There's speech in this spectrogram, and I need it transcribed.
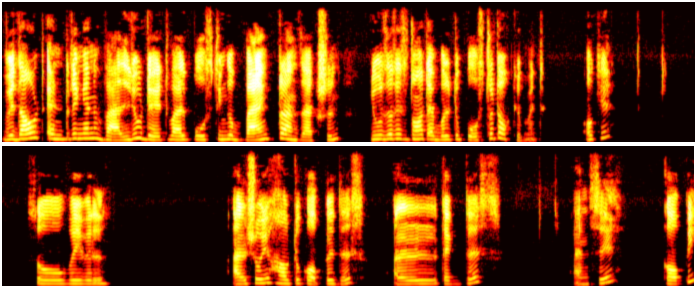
without entering a value date while posting a bank transaction user is not able to post a document. Okay so we will I'll show you how to copy this. I'll take this and say copy.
